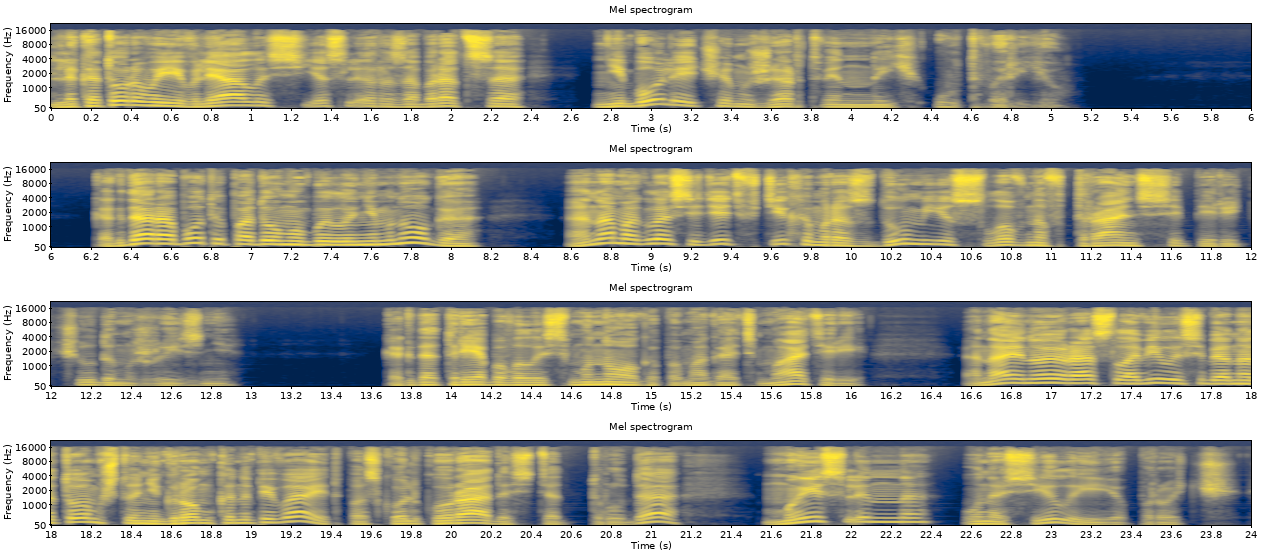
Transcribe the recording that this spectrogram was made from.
для которого являлась, если разобраться, не более чем жертвенной утварью. Когда работы по дому было немного, она могла сидеть в тихом раздумье, словно в трансе перед чудом жизни. Когда требовалось много помогать матери — она иной раз ловила себя на том, что негромко напевает, поскольку радость от труда мысленно уносила ее прочь.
